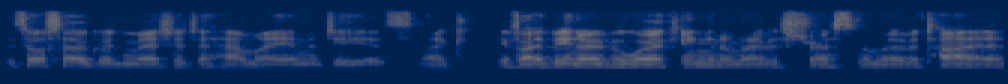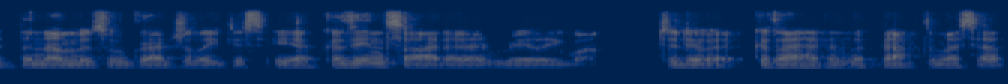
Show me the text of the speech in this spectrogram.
It's also a good measure to how my energy is. Like if I've been overworking and I'm overstressed and I'm overtired, the numbers will gradually disappear because inside I don't really want to do it because I haven't looked after myself.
